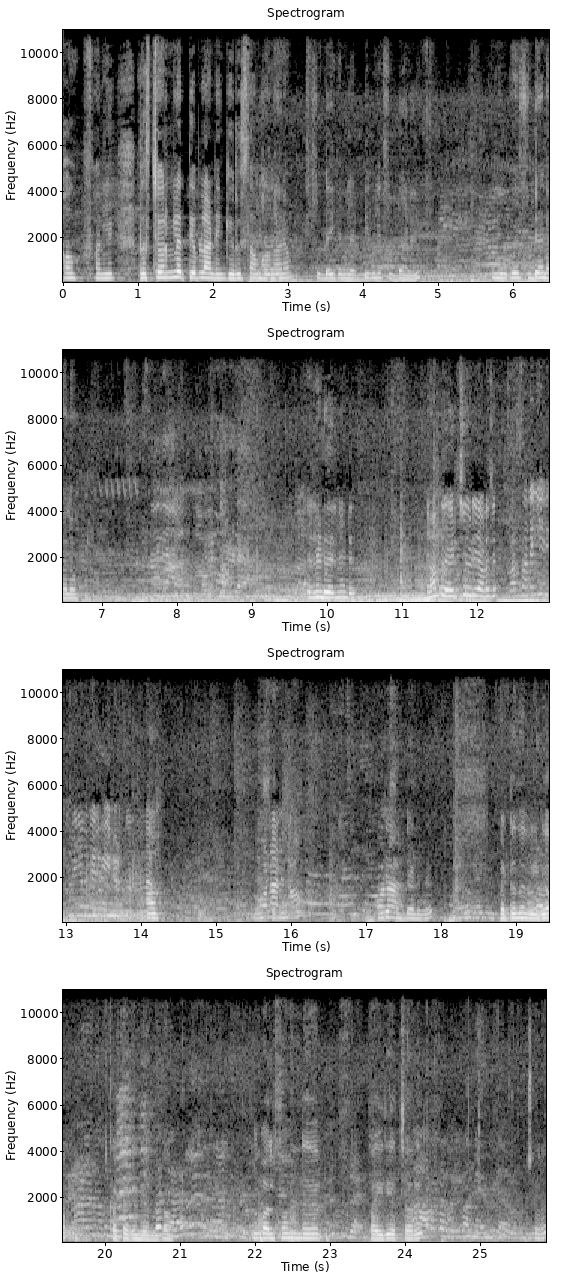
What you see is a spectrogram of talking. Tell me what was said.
ഹൗ ഫൈനലി റെസ്റ്റോറന്റിൽ എത്തിയപ്പോഴാണ് എനിക്കൊരു സമാധാനം. ഫുഡ് കഴിക്കുന്നത് അടിപൊളി ഫുഡാണ് നമുക്ക് പോയി ഫുഡ് ഉണ്ടല്ലോ വരുന്നുണ്ട് വരുന്നുണ്ട്. ഞാൻ പേടിച്ചു കൂടി അവിടെ എന്റെ എന്റെ ഫുഡാണിത് പെട്ടെന്ന് വീഡിയോ കട്ടൊക്കെ തന്നു കേട്ടോ അപ്പോൾ അൽഫാമുണ്ട് തൈര് അച്ചാറ് ചോറ്.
